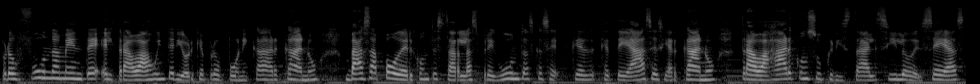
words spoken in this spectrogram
profundamente el trabajo interior que propone cada arcano, vas a poder contestar las preguntas que, se, que, que te hace ese arcano, trabajar con su cristal si lo deseas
